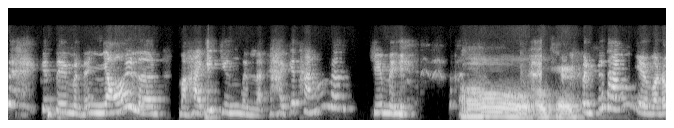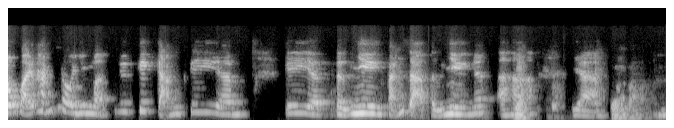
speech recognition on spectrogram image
cái tim mình nó nhói lên mà hai cái chân mình là hai cái thắng đó Jimmy. Oh ok. Mình cứ thắng vậy mà đâu phải thắng đâu nhưng mà cái, cái cảm cái um, cái uh, tự nhiên phản xạ tự nhiên à, hả. dạ. Wow. Ừ.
